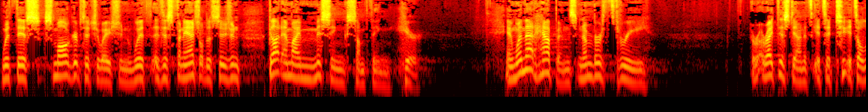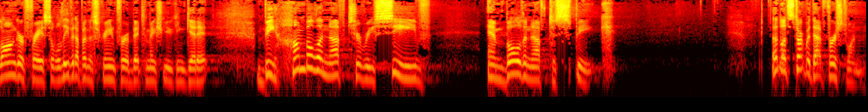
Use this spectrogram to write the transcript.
with this small group situation, with this financial decision. God, am I missing something here? And when that happens, number three, write this down. It's, it's, a two, it's a longer phrase, so we'll leave it up on the screen for a bit to make sure you can get it. Be humble enough to receive and bold enough to speak. Let's start with that first one.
